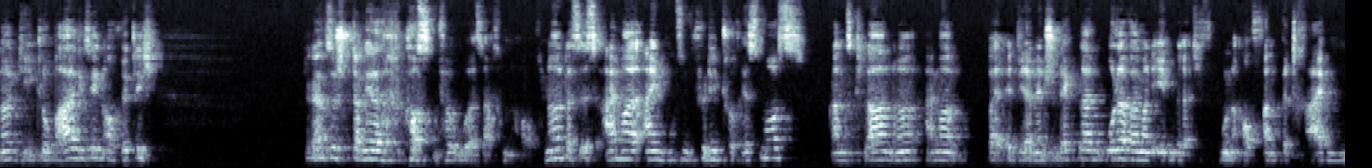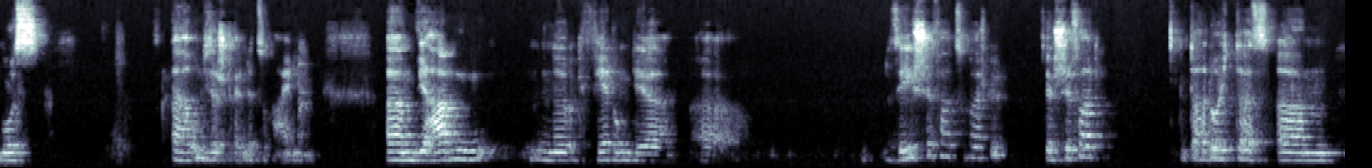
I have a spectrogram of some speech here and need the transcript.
ne, die global gesehen auch wirklich eine ganze Stange Kosten verursachen auch. Ne? Das ist einmal Einbußen für den Tourismus, ganz klar. Ne? Einmal weil entweder Menschen wegbleiben oder weil man eben relativ hohen Aufwand betreiben muss, äh, um diese Strände zu reinigen. Ähm, wir haben eine Gefährdung der äh, Seeschifffahrt zum Beispiel, der Schifffahrt, dadurch, dass ähm,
